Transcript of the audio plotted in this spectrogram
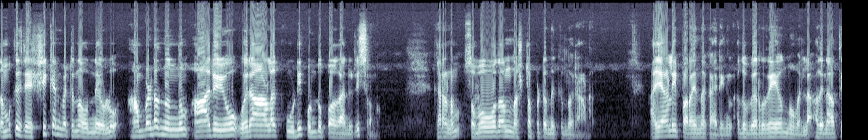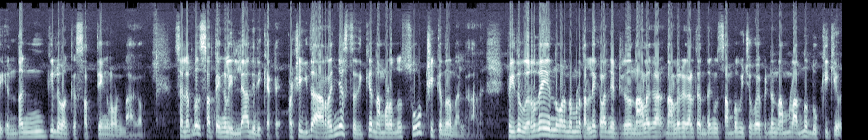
നമുക്ക് രക്ഷിക്കാൻ പറ്റുന്ന ഒന്നേ ഉള്ളൂ അവിടെ നിന്നും ആരെയോ ഒരാളെ കൂടി കൊണ്ടുപോകാനൊരു ശ്രമം. കാരണം സ്വബോധം നഷ്ടപ്പെട്ട് നിൽക്കുന്ന ഒരാൾ അയാൾ ഈ പറയുന്ന കാര്യങ്ങൾ അത് വെറുതെ ഒന്നുമല്ല അതിനകത്ത് എന്തെങ്കിലുമൊക്കെ സത്യങ്ങളുണ്ടാകാം. ചിലപ്പോൾ സത്യങ്ങൾ ഇല്ലാതിരിക്കട്ടെ പക്ഷേ ഇത് അറിഞ്ഞ സ്ഥിതിക്ക് നമ്മളൊന്ന് സൂക്ഷിക്കുന്നത് നല്ലതാണ്. ഇപ്പോൾ ഇത് വെറുതെ എന്ന് പറഞ്ഞ് നമ്മൾ തള്ളിക്കളഞ്ഞിട്ടിരുന്ന നാളെ നാളൊരു നാളെ കാലത്ത് എന്തെങ്കിലും സംഭവിച്ചു പോയാൽ പിന്നെ നമ്മൾ അന്ന് ദുഃഖിക്കും.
